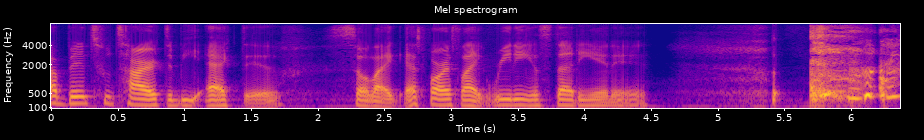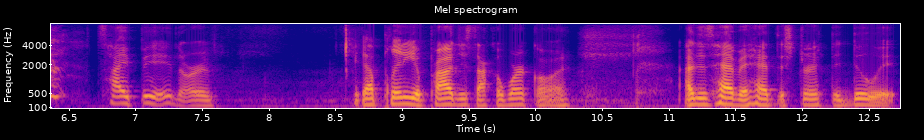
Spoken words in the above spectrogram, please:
I've been too tired to be active. So like as far as like reading and studying and typing or I got plenty of projects I could work on. I just haven't had the strength to do it.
